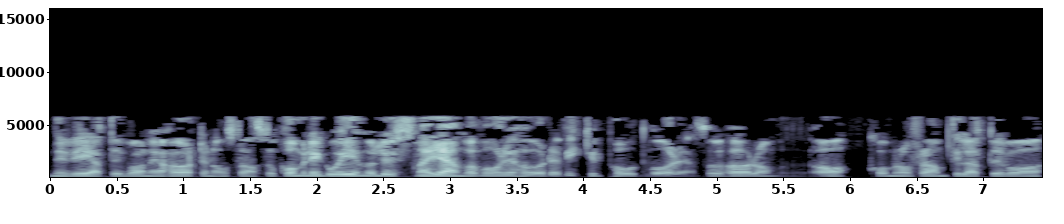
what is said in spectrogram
ni vet, det var när jag hört det någonstans. Då kommer ni gå in och lyssna igen. Vad var det jag hörde? Vilken podd var det? Så hör de, ja, kommer de fram till att det var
